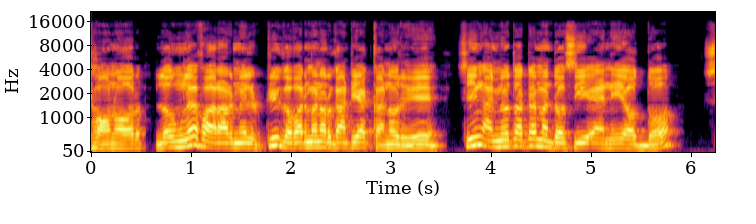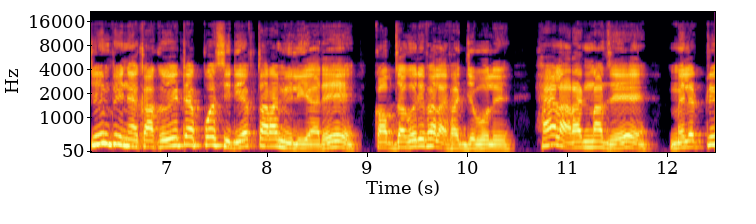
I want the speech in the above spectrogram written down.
ঠনৰ লংলে ফাৰাৰ মিলিটাৰী গভৰ্ণমেণ্টৰ গাঁঠিয়া কাণৰে সিং আমিও তাতে মেদ চি এন এ অদ্দ সিং পিনে কাকুয়ে টেপ চি ডি এফ তারা মিলিয়ারে কব্জা কৰি পেলাই ভাজ্য বলে হে লাৰাইন মাজে মিলিটাৰী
